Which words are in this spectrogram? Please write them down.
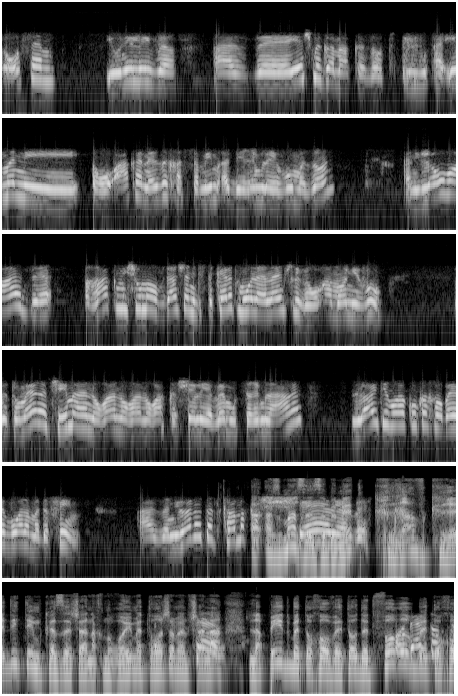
אוסם, יוניליבר, אז uh, יש מגמה כזאת. האם אני רואה כאן איזה חסמים אדירים ליבוא מזון? אני לא רואה את זה רק משום העובדה שאני מסתכלת מול העיניים שלי ורואה המון יבוא. זאת אומרת שאם היה נורא נורא נורא קשה לייבא מוצרים לארץ, לא הייתי רואה כל כך הרבה יבוא על המדפים. אז אני לא יודעת עד כמה קשה... אז מה זה, זה באמת קרב קרדיטים כזה, שאנחנו רואים את ראש הממשלה, כן. לפיד בתוכו ואת עודד פורר בתוכו.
